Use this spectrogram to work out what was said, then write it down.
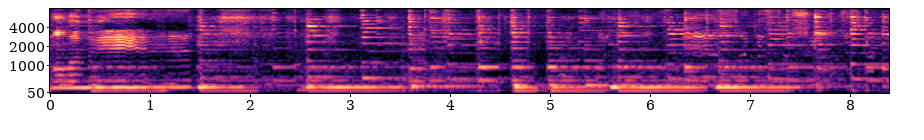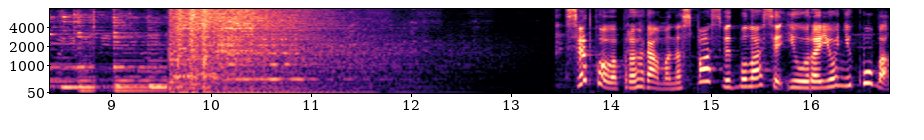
волни. Святкова програма на Спас відбулася і у районі Куба.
